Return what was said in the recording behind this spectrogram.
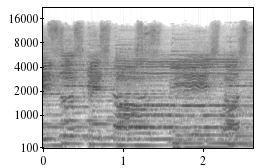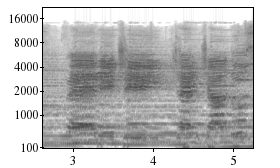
Iisus Hristos, Hristos, fericit, Cel ce-a dus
